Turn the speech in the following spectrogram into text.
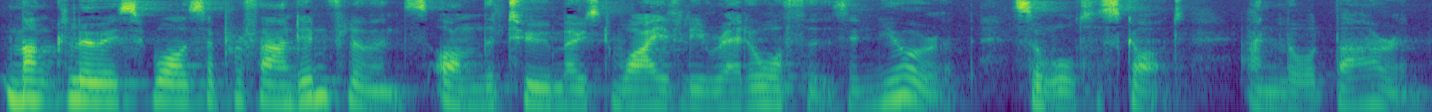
Monk Lewis was a profound influence on the two most widely read authors in Europe, Sir Walter Scott and Lord Byron.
